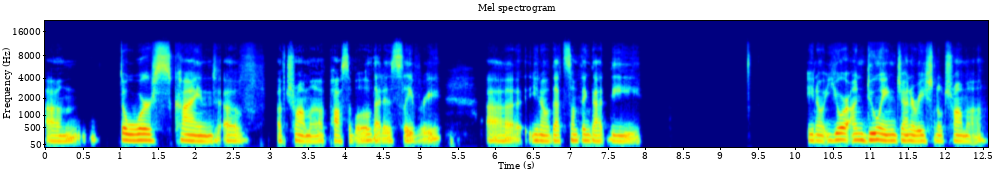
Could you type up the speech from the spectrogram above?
um, the worst kind of of trauma possible, that is slavery. Uh, you know that's something that the you know you're undoing generational trauma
